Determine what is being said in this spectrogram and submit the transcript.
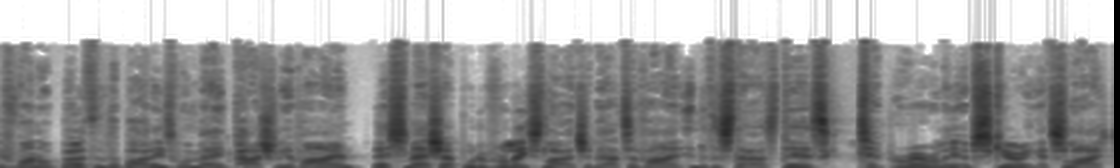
If one or both of the bodies were made partially of iron, their smash up would have released large amounts of iron into the star's disk, temporarily obscuring its light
